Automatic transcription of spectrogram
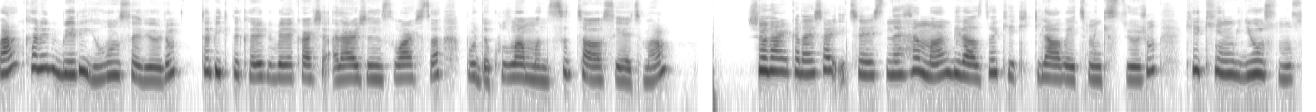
Ben karabiberi yoğun seviyorum. Tabii ki de karabibere karşı alerjiniz varsa burada kullanmanızı tavsiye etmem. Şöyle arkadaşlar içerisine hemen biraz da kekik ilave etmek istiyorum. Kekin biliyorsunuz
